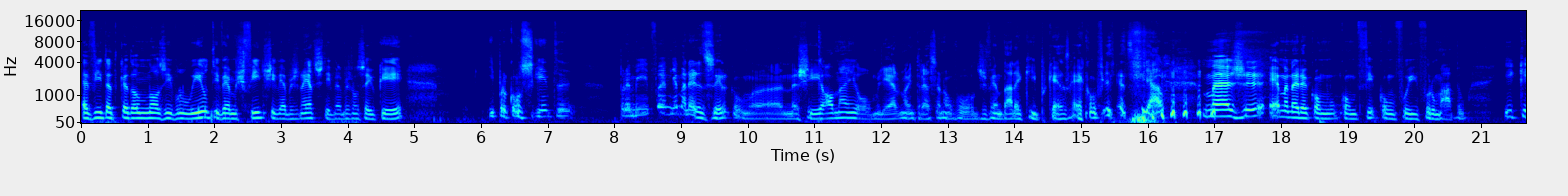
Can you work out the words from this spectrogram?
A vida de cada um de nós evoluiu, tivemos filhos, tivemos netos, tivemos não sei o quê. E por conseguinte, para mim foi a minha maneira de ser, como uh, nasci homem ou mulher, não interessa, não vou desvendar aqui porque é, é confidencial, mas uh, é a maneira como, como, como fui formado e que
